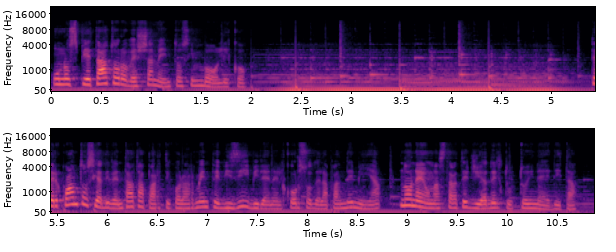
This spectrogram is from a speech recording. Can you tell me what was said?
Uno spietato rovesciamento simbolico. Per quanto sia diventata particolarmente visibile nel corso della pandemia, non è una strategia del tutto inedita.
